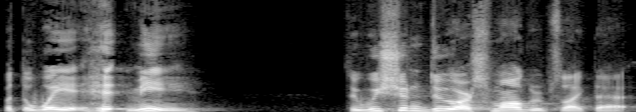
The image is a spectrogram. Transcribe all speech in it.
but the way it hit me. See, we shouldn't do our small groups like that.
